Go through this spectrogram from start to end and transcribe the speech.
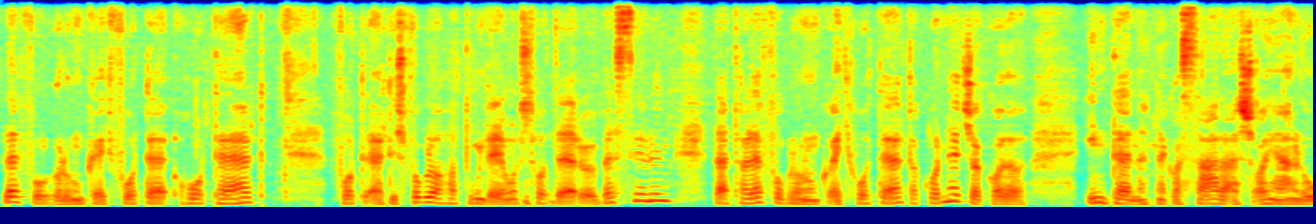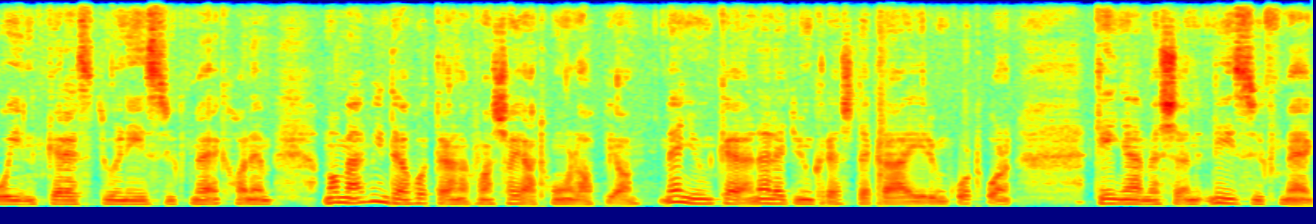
lefoglalunk egy hotelt, hotelt is foglalhatunk, de most hotelről beszélünk, tehát ha lefoglalunk egy hotelt, akkor ne csak a internetnek a szállás ajánlóin keresztül nézzük meg, hanem ma már minden hotelnak van saját honlapja. Menjünk el, ne legyünk restek, ráérünk otthon, kényelmesen nézzük meg.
